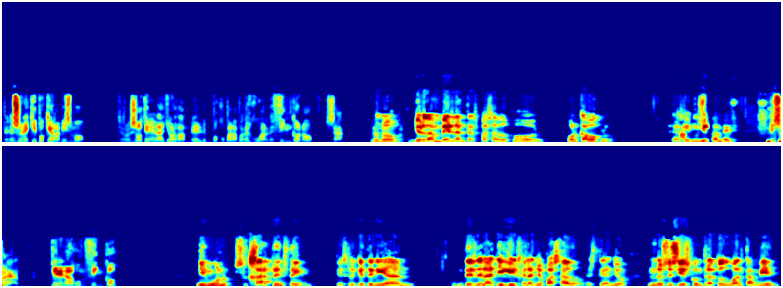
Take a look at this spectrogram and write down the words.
pero es un equipo que ahora mismo, yo creo que solo tienen a Jordan Bell un poco para poder jugar de 5, ¿no? O sea, No, no, Jordan Bell la han traspasado por, por Caboclo. O sea Ah, que ni pues- Jordan Bell. eso, eh, ¿tienen algún 5? Ninguno. Hartenstein, que es el que tenían desde la G-League el año pasado. Este año no sé si es contrato dual también.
